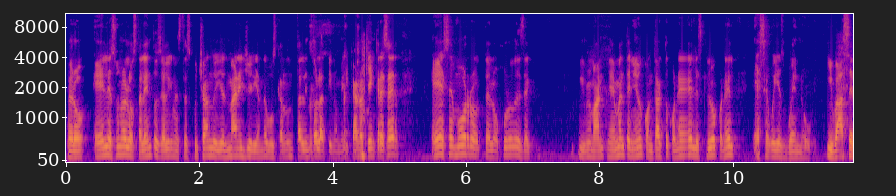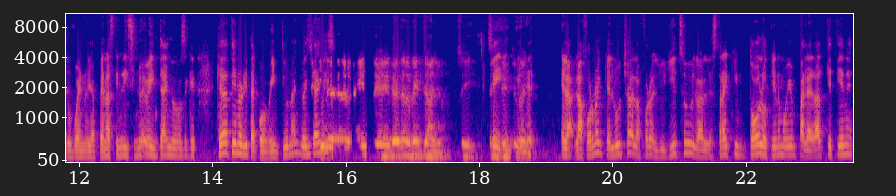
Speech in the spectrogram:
Pero él es uno de los talentos, si alguien está escuchando y es manager y anda buscando un talento latinoamericano a quien crecer, ese morro, te lo juro, desde y me, man, me, he mantenido en contacto con él, escribo con él, ese güey es bueno, güey, y va a ser bueno, y apenas tiene 19, 20 años, no sé qué, ¿qué edad tiene ahorita? ¿Como 21 años, 20 sí, años? Debe tener 20, debe tener 20 años, sí. 20, sí, 21 y, años. La, la, forma en que lucha, la forma del jiu-jitsu, el striking, todo lo tiene muy bien para la edad que tiene,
